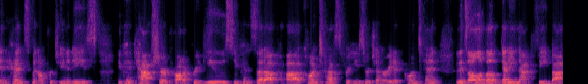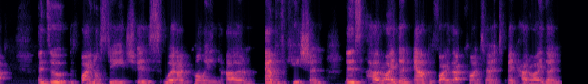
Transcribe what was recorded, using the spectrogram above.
enhancement opportunities. You can capture product reviews. You can set up uh, contests for user generated content. And it's all about getting that feedback. And so the final stage is what i'm calling um, amplification is how do i then amplify that content? And how do i then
